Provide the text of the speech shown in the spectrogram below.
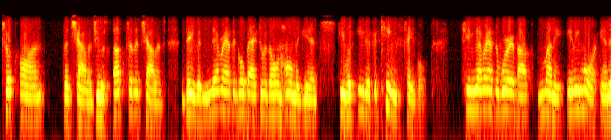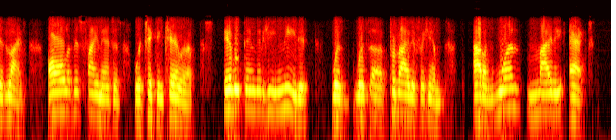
took on the challenge. He was up to the challenge. David never had to go back to his own home again. He would eat at the king's table. He never had to worry about money anymore in his life. All of his finances were taken care of. Everything that he needed was was uh, provided for him out of one mighty act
